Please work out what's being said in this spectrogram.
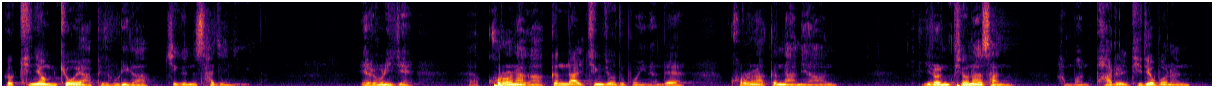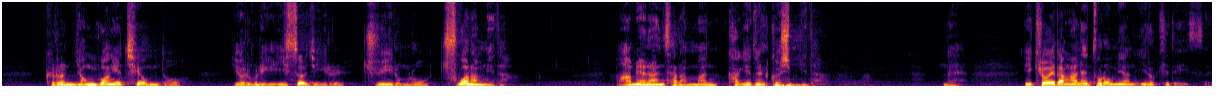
그 기념교회 앞에서 우리가 찍은 사진입니다. 여러분 이제 코로나가 끝날 징조도 보이는데 코로나 끝나면 이런 변화산 한번 발을 디뎌보는 그런 영광의 체험도 여러분에게 있어지기를 주의 이름으로 축원합니다. 아멘한 사람만 가게 될 것입니다. 네. 이 교회당 안에 들어오면 이렇게 돼 있어요.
